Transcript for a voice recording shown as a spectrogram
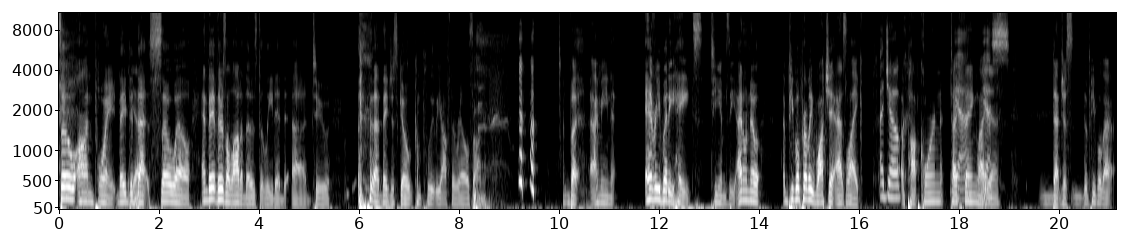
so on point. They did Yeah. that so well, and they, there's a lot of those deleted uh, too. that they just go completely off the rails on. but I mean, everybody hates TMZ. I don't know. People probably watch it as like A joke. a popcorn type Yeah, thing, like yes. That. Just the people that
